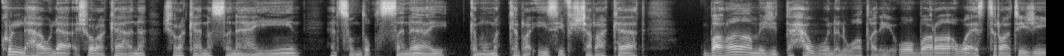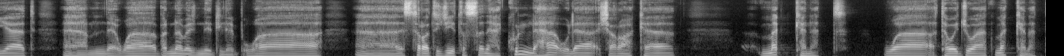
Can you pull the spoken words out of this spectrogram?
كل هؤلاء شركائنا شركائنا الصناعيين الصندوق الصناعي كممكن رئيسي في الشراكات برامج التحول الوطني وبرا واستراتيجيات وبرنامج ندلب و آه، استراتيجية الصناعة. كل هؤلاء شراكات مكنت وتوجهات مكنت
